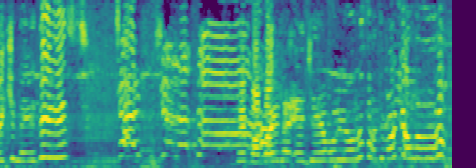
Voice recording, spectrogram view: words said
Öykü neredeyiz? Ve babayla Ege'ye vuruyoruz. Hadi bakalım.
